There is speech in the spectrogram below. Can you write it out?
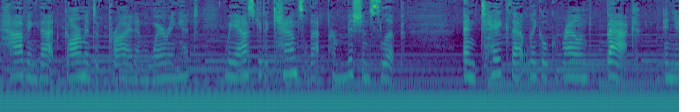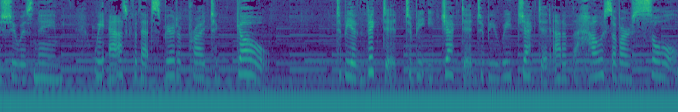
having that garment of pride and wearing it. We ask you to cancel that permission slip and take that legal ground back in Yeshua's name. We ask for that spirit of pride to go to be evicted, to be ejected, to be rejected out of the house of our soul.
